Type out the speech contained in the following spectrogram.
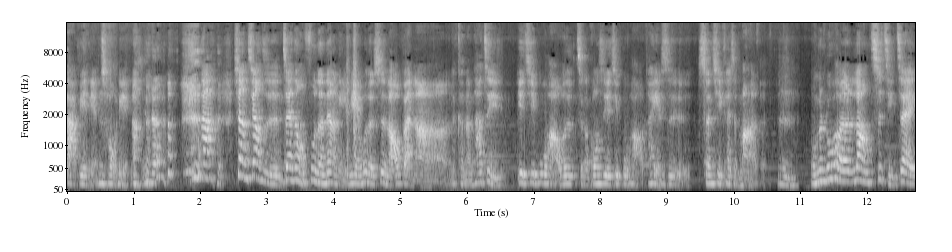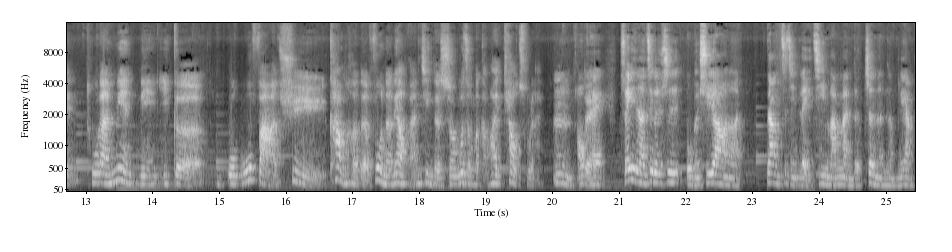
大变脸、臭脸啊。那像这样子，在那种负能量里面，或者是老板啊，可能他自己业绩不好，或者整个公司业绩不好，他也是生气开始骂人。嗯，我们如何让自己在突然面临一个我无法去抗衡的负能量环境的时候，我怎么赶快跳出来？嗯，OK。所以呢，这个就是我们需要呢。让自己累积满满的正的能量，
